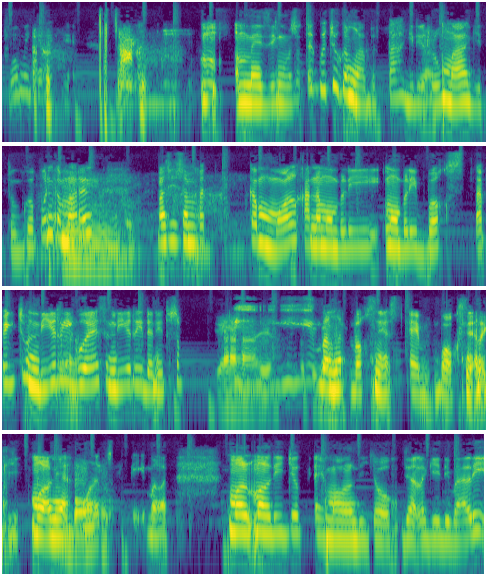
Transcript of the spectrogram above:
Hmm, gue mikirnya kayak amazing. Maksudnya gue juga nggak betah di Ya. rumah gitu. Gue pun kemarin Hmm. masih sempet ke mall karena mau beli mau beli box. Tapi sendiri Ya. gue sendiri. Dan itu sepi Ya, ya. banget boxnya. Eh boxnya lagi. Mallnya. Mallnya sepi banget mall mall di Jog eh mall di Jogja lagi di Bali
